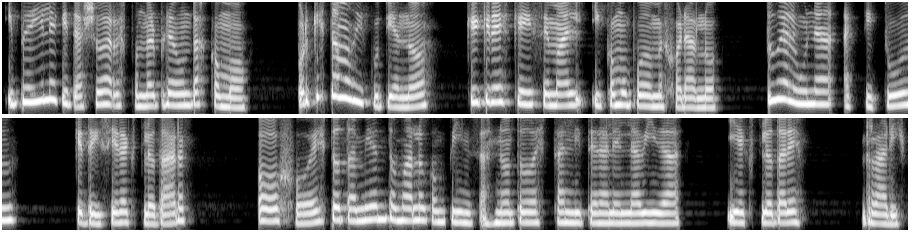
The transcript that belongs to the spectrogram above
y pedile que te ayude a responder preguntas como ¿por qué estamos discutiendo? ¿Qué crees que hice mal y cómo puedo mejorarlo? ¿Tuve alguna actitud que te hiciera explotar? Ojo, esto también tomarlo con pinzas, no todo es tan literal en la vida y explotar es rari.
